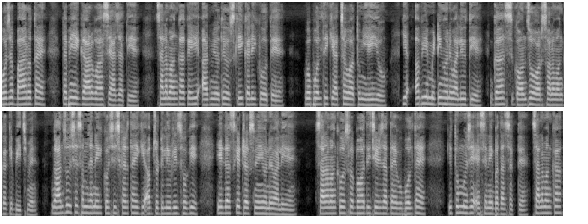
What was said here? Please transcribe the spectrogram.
वो जब बाहर होता है, तभी एक गार वहाँ से आ जाती है। सालामांका के ही आदमी होते उसके ही कलीग होते हैं। वो बोलते कि अच्छा हुआ, तुम यही हो। ये अब ये मीटिंग होने वाली होती है, गस गॉन्जो और सालामांका के बीच में। गांजो इसे समझाने की कोशिश करता है कि अब जो डिलीवरीज होगी, ये गस के ड्रग्स में ही होने वाली है। सालामांका उस पर बहुत ही चिढ़ जाता है। वो बोलता है कि, तुम मुझे ऐसे नहीं बता सकते। सालामांका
